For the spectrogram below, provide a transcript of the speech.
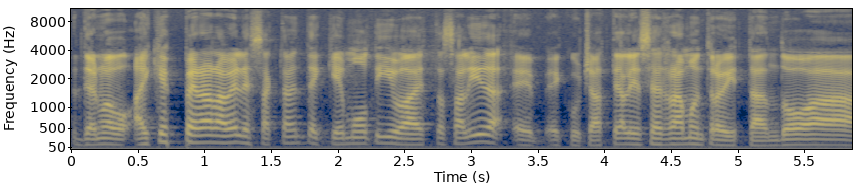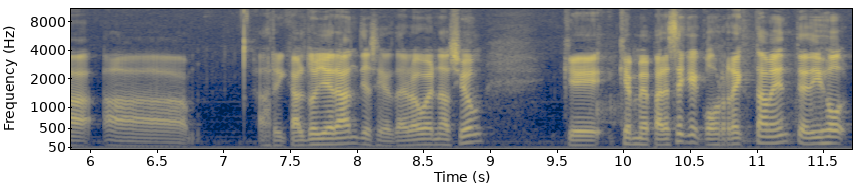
de nuevo, hay que esperar a ver exactamente qué motiva esta salida. Eh, escuchaste a Eliezer Ramos entrevistando a, a, a Ricardo Gerandi, el secretario de Gobernación, que, que me parece que correctamente dijo,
